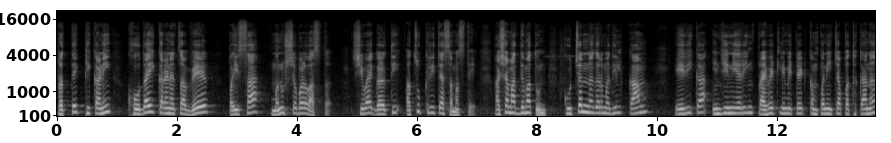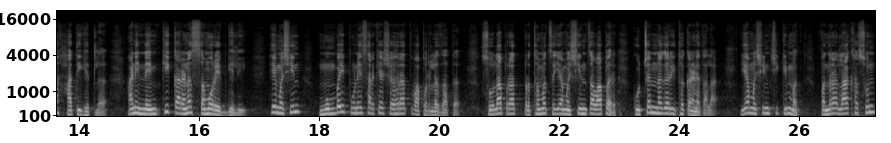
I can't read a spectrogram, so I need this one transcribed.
प्रत्येक ठिकाणी खोदाई करण्याचा वेळ पैसा मनुष्यबळ वाचतं. शिवाय गळती अचूकरित्या समजते. अशा माध्यमातून कुचननगरमधील काम एरिका इंजिनिअरिंग प्रायव्हेट लिमिटेड कंपनीच्या पथकानं हाती घेतलं आणि नेमकी कारणं समोर येत गेली. हे मशीन मुंबई पुणेसारख्या शहरात वापरलं जातं. सोलापुरात प्रथमच या मशीनचा वापर कुचननगर इथं करण्यात आला. या मशीनची किंमत पंधरा लाख असून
